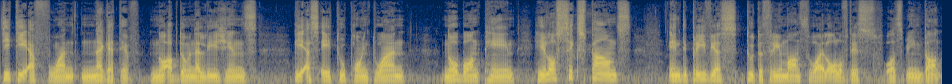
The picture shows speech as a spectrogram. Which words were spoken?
TTF1 negative, no abdominal lesions, PSA 2.1, no bone pain. He lost six pounds in the previous two to three months while all of this was being done.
